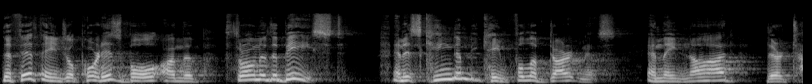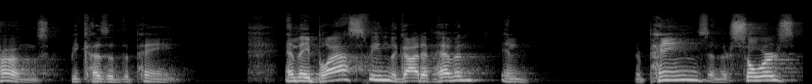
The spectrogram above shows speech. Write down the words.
the fifth angel poured his bowl on the throne of the beast and his kingdom became full of darkness, and they gnawed their tongues because of the pain. And they blasphemed the God of heaven in their pains and their sores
